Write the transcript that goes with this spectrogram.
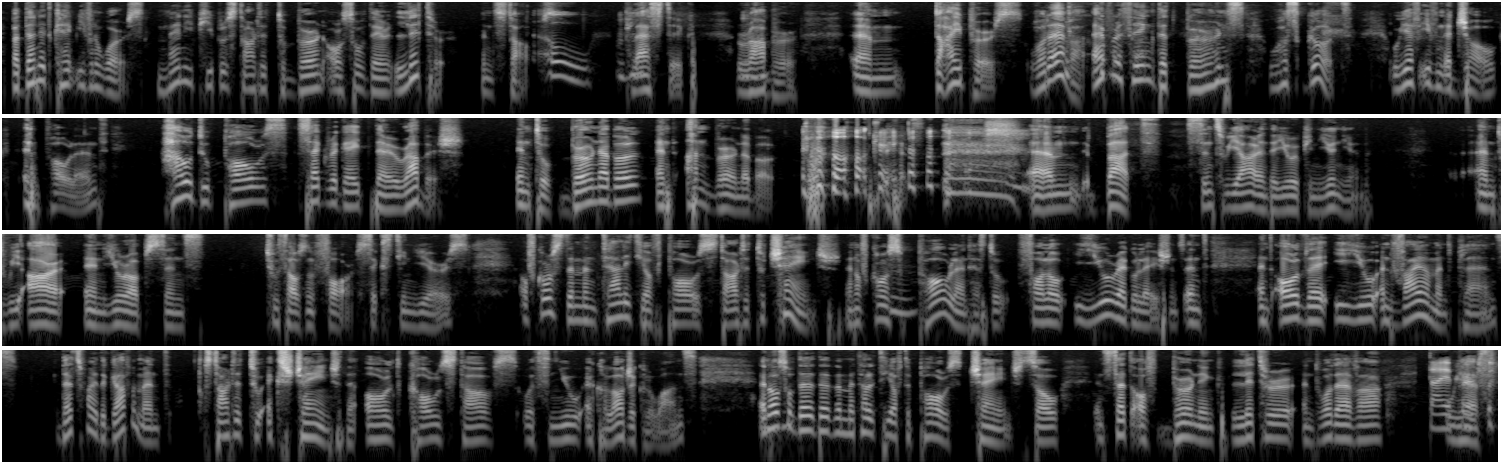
But then it came even worse. Many people started to burn also their litter in stoves Oh, plastic, rubber, um, diapers, whatever. Everything that burns was good. We have even a joke in Poland. How do Poles segregate their rubbish into burnable and unburnable? okay. Um, but since we are in the European Union and we are in Europe since 2004, 16 years, of course, the mentality of Poles started to change. And of course, mm. Poland has to follow EU regulations and, and all the EU environment plans. That's why the government started to exchange the old coal stoves with new ecological ones. And also mm-hmm. the, the, the mentality of the Poles changed. So instead of burning litter and whatever, we have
